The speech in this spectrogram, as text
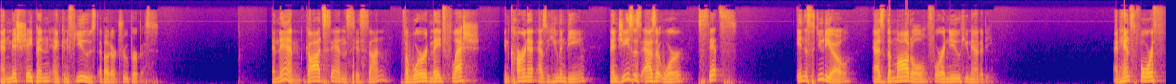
and misshapen and confused about our true purpose. And then God sends his son, the Word made flesh, incarnate as a human being. And Jesus, as it were, sits in the studio as the model for a new humanity. And henceforth,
